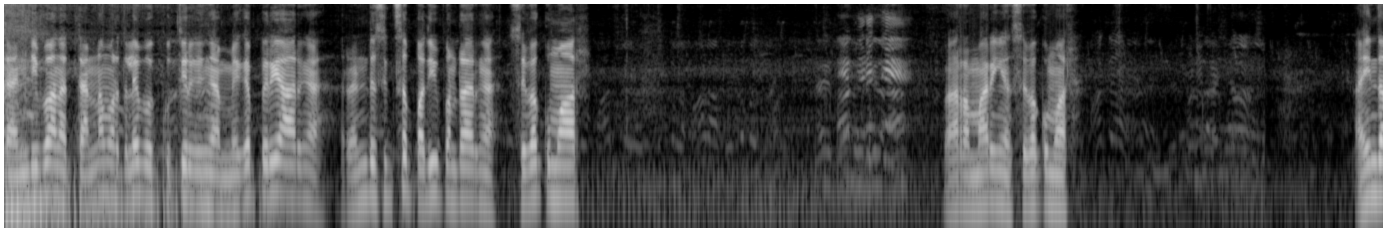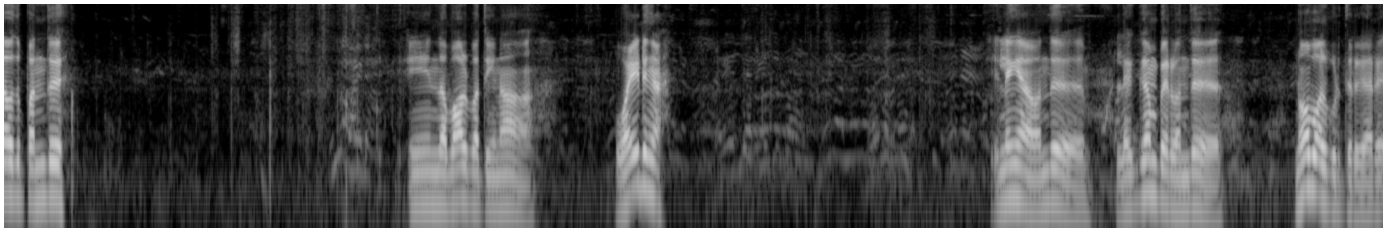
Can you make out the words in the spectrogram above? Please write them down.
கண்டிப்பாக அந்த தென்னை மரத்துலேயே போய் குத்திருக்குங்க. மிகப்பெரிய ஆறுங்க. ரெண்டு சிக்ஸை பதிவு பண்ணுறாருங்க சிவகுமார். வேற மாதிரிங்க சிவகுமார். ஐந்தாவது பந்து. இந்த பால் பார்த்தீங்கன்னா ஒய்டுங்க இல்லைங்க வந்து லெக் அம்பையர் வந்து நோ பால் கொடுத்துருக்காரு.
